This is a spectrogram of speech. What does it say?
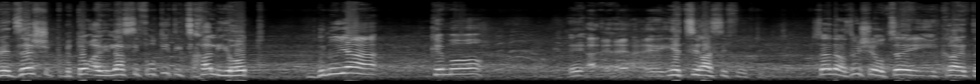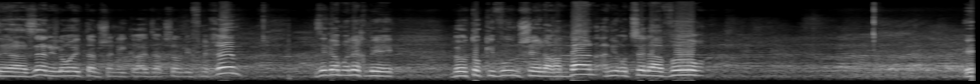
ואת זה שבתור עלילה ספרותית היא צריכה להיות בנויה כמו אה, אה, אה, יצירה ספרותית. בסדר? אז מי שרוצה יקרא את זה, אני לא רואה טעם שאני אקרא את זה עכשיו לפניכם. זה גם הולך ב, באותו כיוון של הרמב"ן. אני רוצה לעבור אה,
